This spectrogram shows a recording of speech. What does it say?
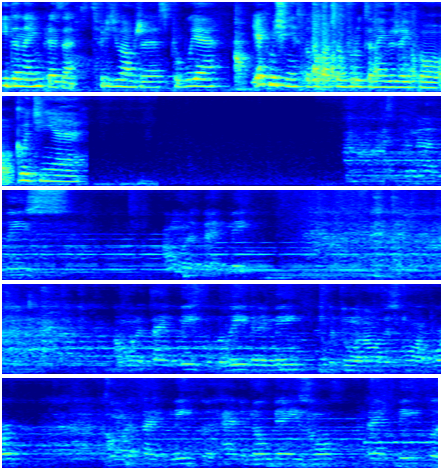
Idę na imprezę. Stwierdziłam, że spróbuję. Jak mi się nie spodoba, to wrócę najwyżej po godzinie thank me. For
